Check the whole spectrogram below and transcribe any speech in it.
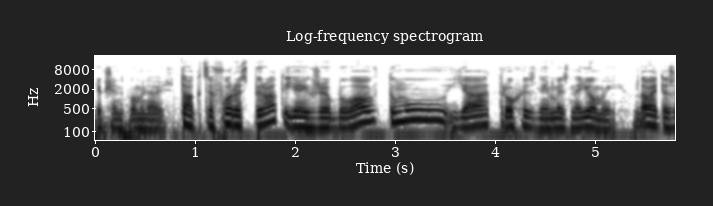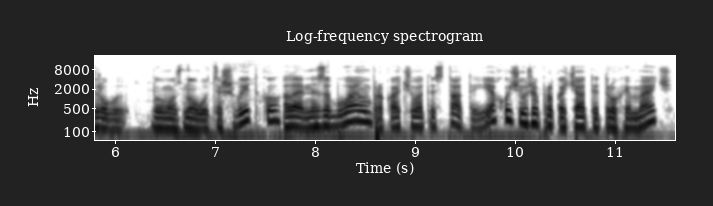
якщо не помиляюсь. Так, це Форест пірати, я їх вже вбивав, тому я трохи з ними знайомий. Давайте зробимо знову це швидко, але не забуваємо прокачувати стати. Я хочу вже прокачати трохи меч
